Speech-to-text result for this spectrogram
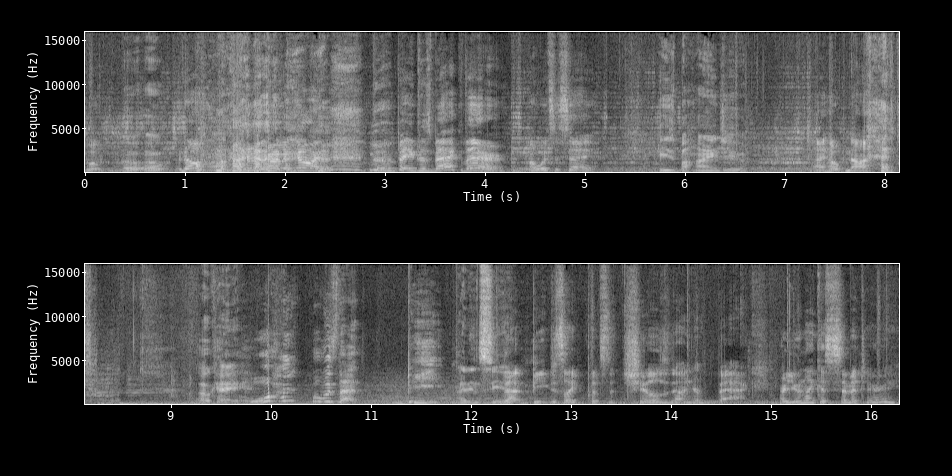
what, what, oh, oh. no! Where are we going? The page was back there. Oh, what's it say? He's behind you. I hope not. Okay. what? What was that beat? I didn't see it. That beat just like puts the chills down your back. Are you in like a cemetery?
